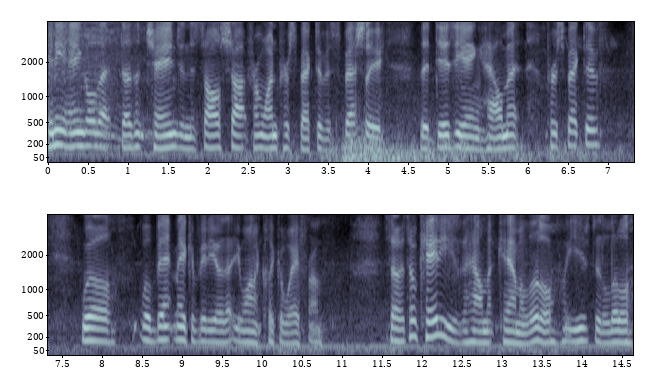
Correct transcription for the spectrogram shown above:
any angle that doesn't change and it's all shot from one perspective, especially the dizzying helmet perspective, will will make a video that you want to click away from. So it's okay to use the helmet cam a little. We used it a little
